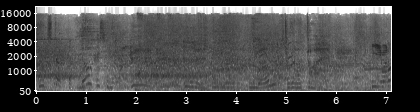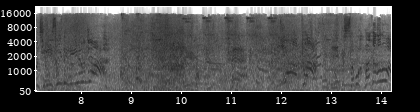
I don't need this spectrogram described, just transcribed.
打ち取った。どうかしらなんとかなったわ。今のうちに急いで逃げるんじゃ。やった戦もはかどるわ。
